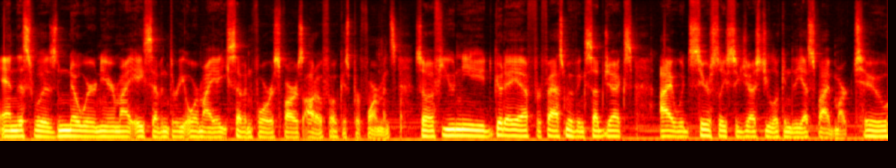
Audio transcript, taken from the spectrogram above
and this was nowhere near my a7 III or my a7 IV as far as autofocus performance. So if you need good AF for fast-moving subjects, I would seriously suggest you look into the S5 Mark II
